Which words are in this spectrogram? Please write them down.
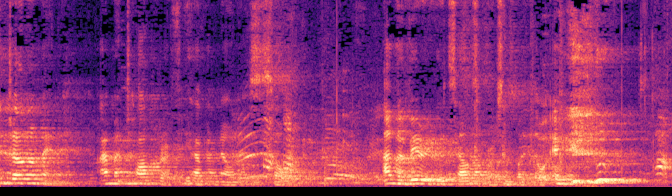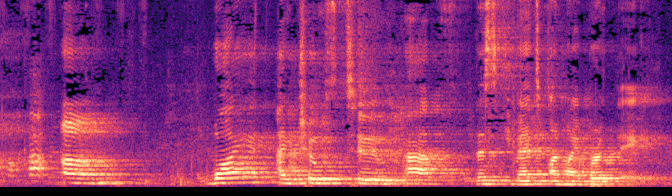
And gentlemen, I'm a talker if you haven't noticed, so I'm a very good salesperson, by the way. um, why I chose to have this event on my birthday.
